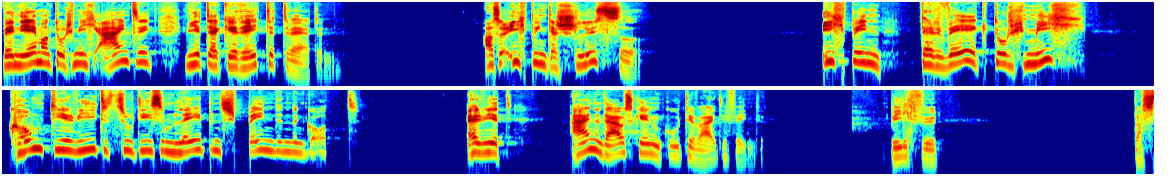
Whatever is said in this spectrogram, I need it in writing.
Wenn jemand durch mich eintritt, wird er gerettet werden. Also ich bin der Schlüssel. Ich bin der Weg. Durch mich kommt ihr wieder zu diesem lebensspendenden Gott. Er wird ein- und ausgehen und gute Weide finden. Bild für das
